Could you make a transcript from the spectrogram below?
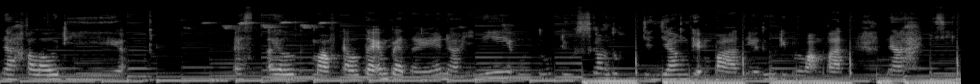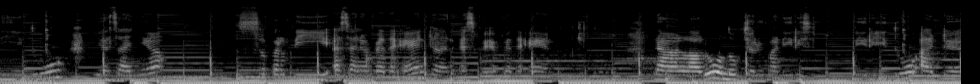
Nah kalau di SL maaf LTMPT, nah ini untuk dikhususkan untuk jenjang D4 yaitu diploma 4. Nah di sini itu biasanya seperti SNMPTN dan SBMPTN gitu. Nah lalu untuk jalur mandiri sendiri itu ada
